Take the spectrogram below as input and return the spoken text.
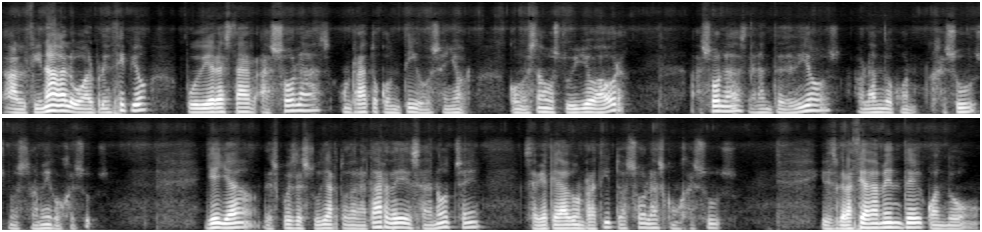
al final o al principio pudiera estar a solas un rato contigo, Señor, como estamos tú y yo ahora a solas delante de Dios, hablando con Jesús, nuestro amigo Jesús. Y ella, después de estudiar toda la tarde, esa noche, se había quedado un ratito a solas con Jesús. Y desgraciadamente, cuando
